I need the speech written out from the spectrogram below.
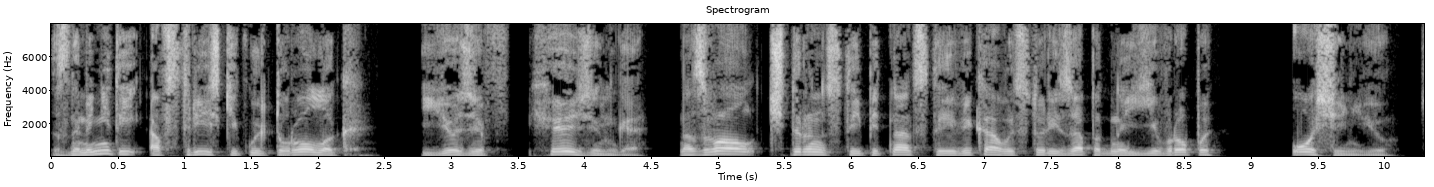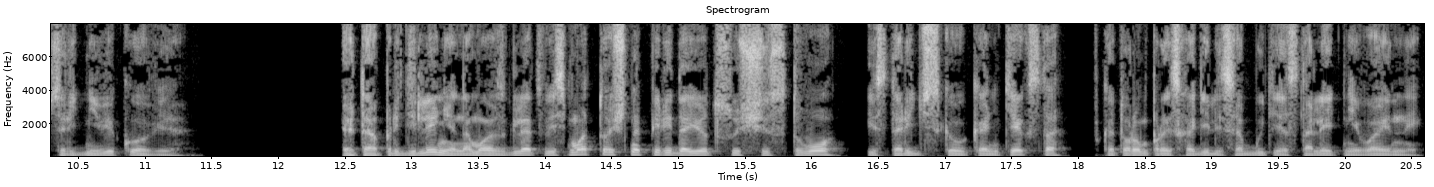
Знаменитый австрийский культуролог Йозеф Хёзинга назвал XIV и XV века в истории Западной Европы осенью Средневековья. Это определение, на мой взгляд, весьма точно передает существо исторического контекста, в котором происходили события Столетней войны.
